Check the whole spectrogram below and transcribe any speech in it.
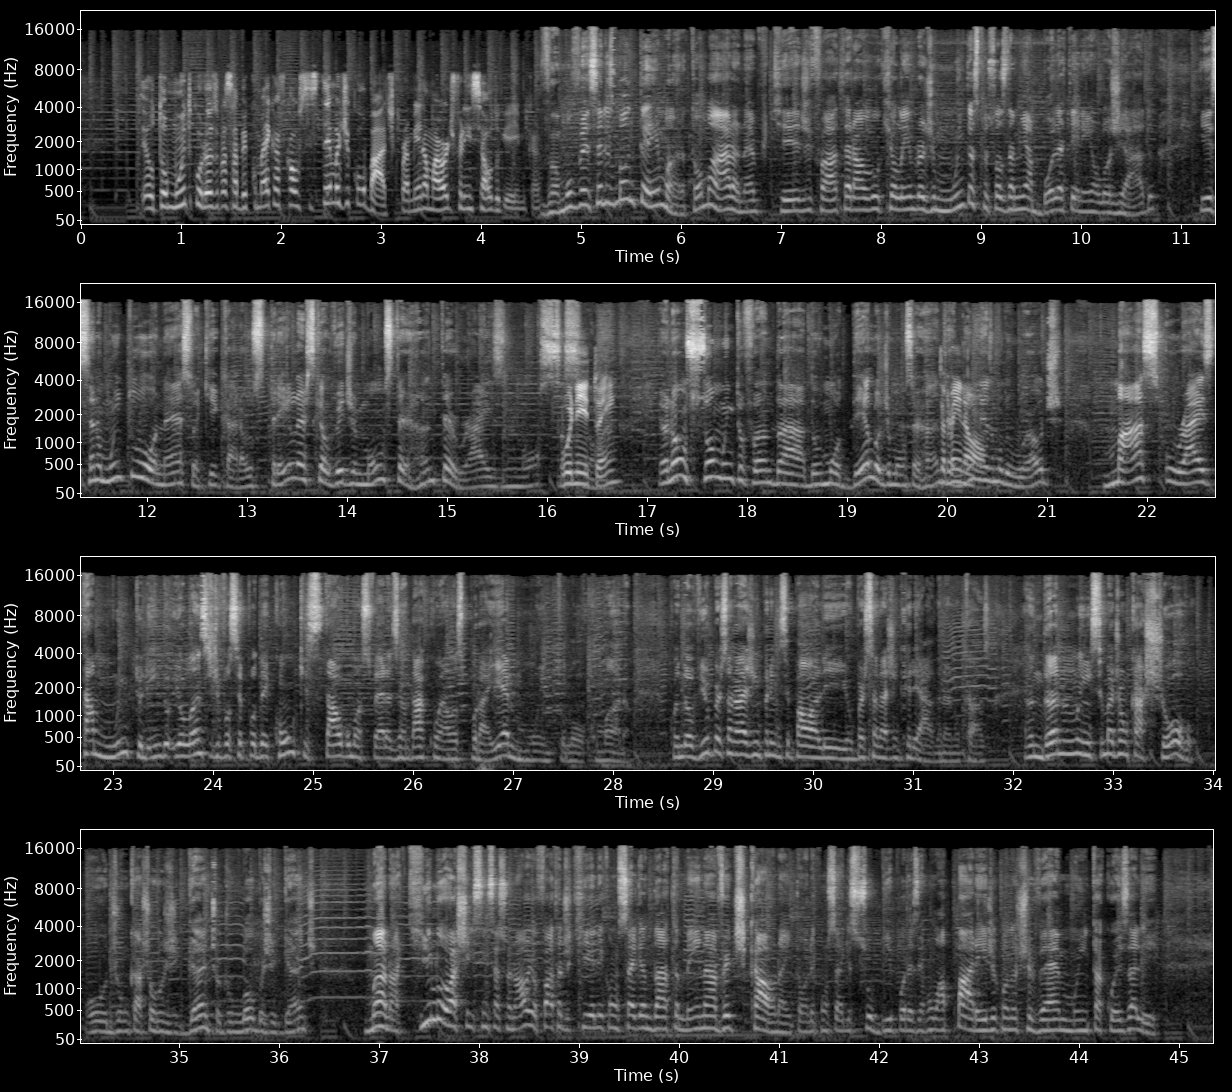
eu tô muito curioso para saber como é que vai ficar o sistema de combate, que pra mim era o maior diferencial do game, cara. Vamos ver se eles mantêm, mano. Tomara, né? Porque de fato era algo que eu lembro de muitas pessoas da minha bolha terem elogiado. E sendo muito honesto aqui, cara, os trailers que eu vi de Monster Hunter Rise, nossa Bonito, senhora. hein? Eu não sou muito fã da, do modelo de Monster Hunter, Também não. nem mesmo do World. Mas o Rise tá muito lindo e o lance de você poder conquistar algumas feras e andar com elas por aí é muito louco, mano. Quando eu vi o personagem principal ali, o personagem criado, né, no caso, andando em cima de um cachorro, ou de um cachorro gigante, ou de um lobo gigante, Mano, aquilo eu achei sensacional e o fato de que ele consegue andar também na vertical, né? Então ele consegue subir, por exemplo, uma parede quando tiver muita coisa ali.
